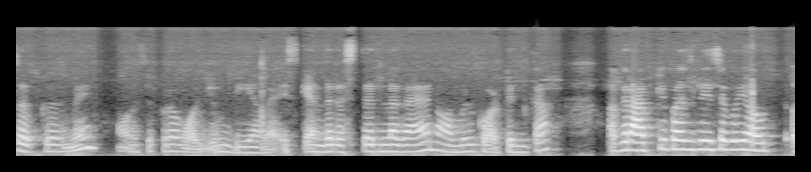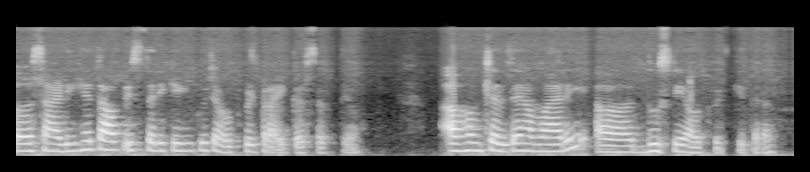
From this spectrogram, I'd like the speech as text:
सर्कल में, और इसे पूरा वॉल्यूम दिया हुआ है। इसके अंदर अस्तर लगाया नॉर्मल कॉटन का। अगर आपके पास भी ऐसे कोई आउट साड़ी है तो आप इस तरीके की कुछ आउटफिट ट्राई कर सकते हो। अब हम चलते हैं हमारी दूसरी आउटफिट की तरफ़।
